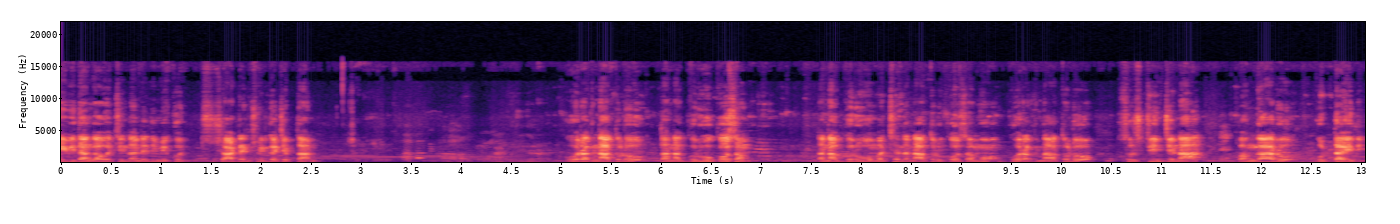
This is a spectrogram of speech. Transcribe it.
ఏ విధంగా వచ్చిందనేది మీకు షార్ట్ అండ్ స్వీట్గా చెప్తాను. గోరఖనాథుడు తన గురువు కోసం తన గురువు మచ్చేంద్రనాథుడు కోసము గోరఖనాథుడు సృష్టించిన బంగారు గుట్ట ఇది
